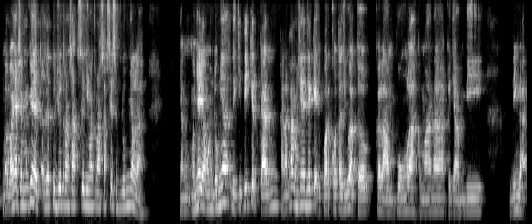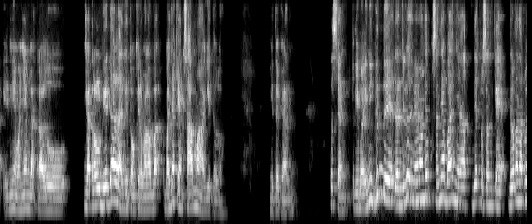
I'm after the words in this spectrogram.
nggak banyak sih mungkin ada tujuh transaksi lima transaksi sebelumnya lah yang maksudnya yang untungnya dikit-dikit kan karena kan maksudnya dia kayak keluar kota juga ke ke Lampung lah ke mana ke Jambi jadi nggak ini namanya nggak terlalu nggak terlalu beda lah gitu ongkir malah ba- banyak yang sama gitu loh. Gitu kan. Terus yang tiba ini gede dan juga memang dia pesannya banyak. Dia pesan kayak dulu kan aku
